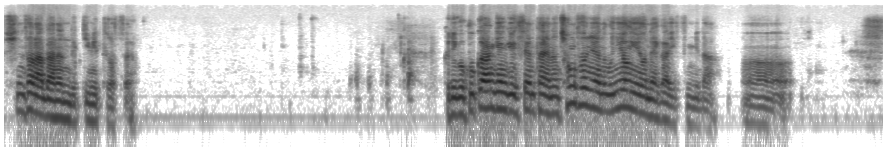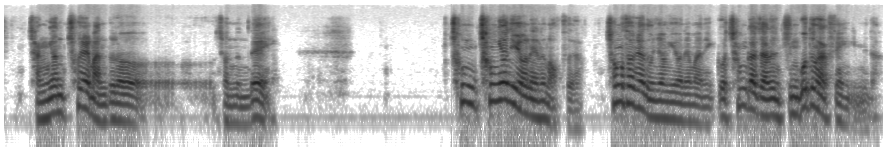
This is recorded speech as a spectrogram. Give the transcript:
신선하다는 느낌이 들었어요. 그리고 국가환경교육센터에는 청소년 운영위원회가 있습니다. 어, 작년 초에 만들어졌는데 청, 청년위원회는 없어요. 청소년 운영위원회만 있고 참가자는 중고등학생입니다.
